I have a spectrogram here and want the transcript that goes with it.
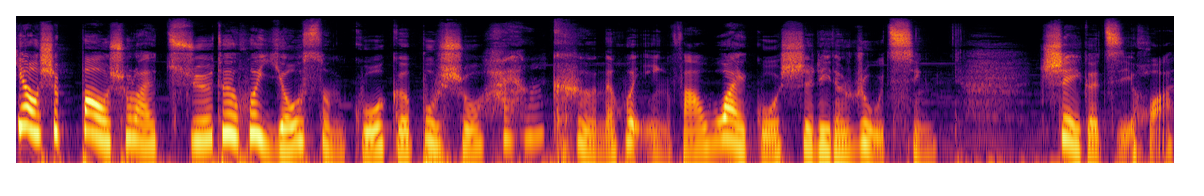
要是爆出来，绝对会有损国格不说，还很可能会引发外国势力的入侵。这个计划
